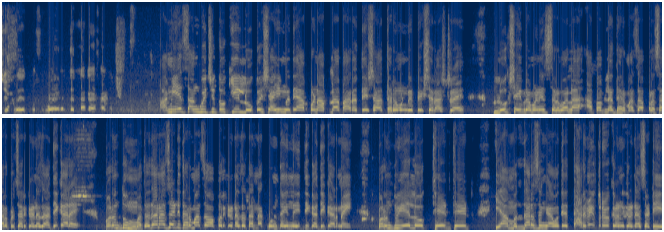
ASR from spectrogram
जे प्रयत्न सुरू आहे त्यांना काय सांगायचं? आम्ही हेच सांगू इच्छितो की लोकशाहीमध्ये आपण आपला भारत देश हा धर्मनिरपेक्ष राष्ट्र आहे. लोकशाहीप्रमाणे सर्वाला आपापल्या धर्माचा प्रसार प्रचार करण्याचा अधिकार आहे. परंतु मतदानासाठी धर्माचा वापर करण्याचा त्यांना कोणताही नैतिक अधिकार नाही. परंतु हे लोक थेट थेट या मतदारसंघामध्ये धार्मिक ध्रुवीकरण करण्यासाठी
